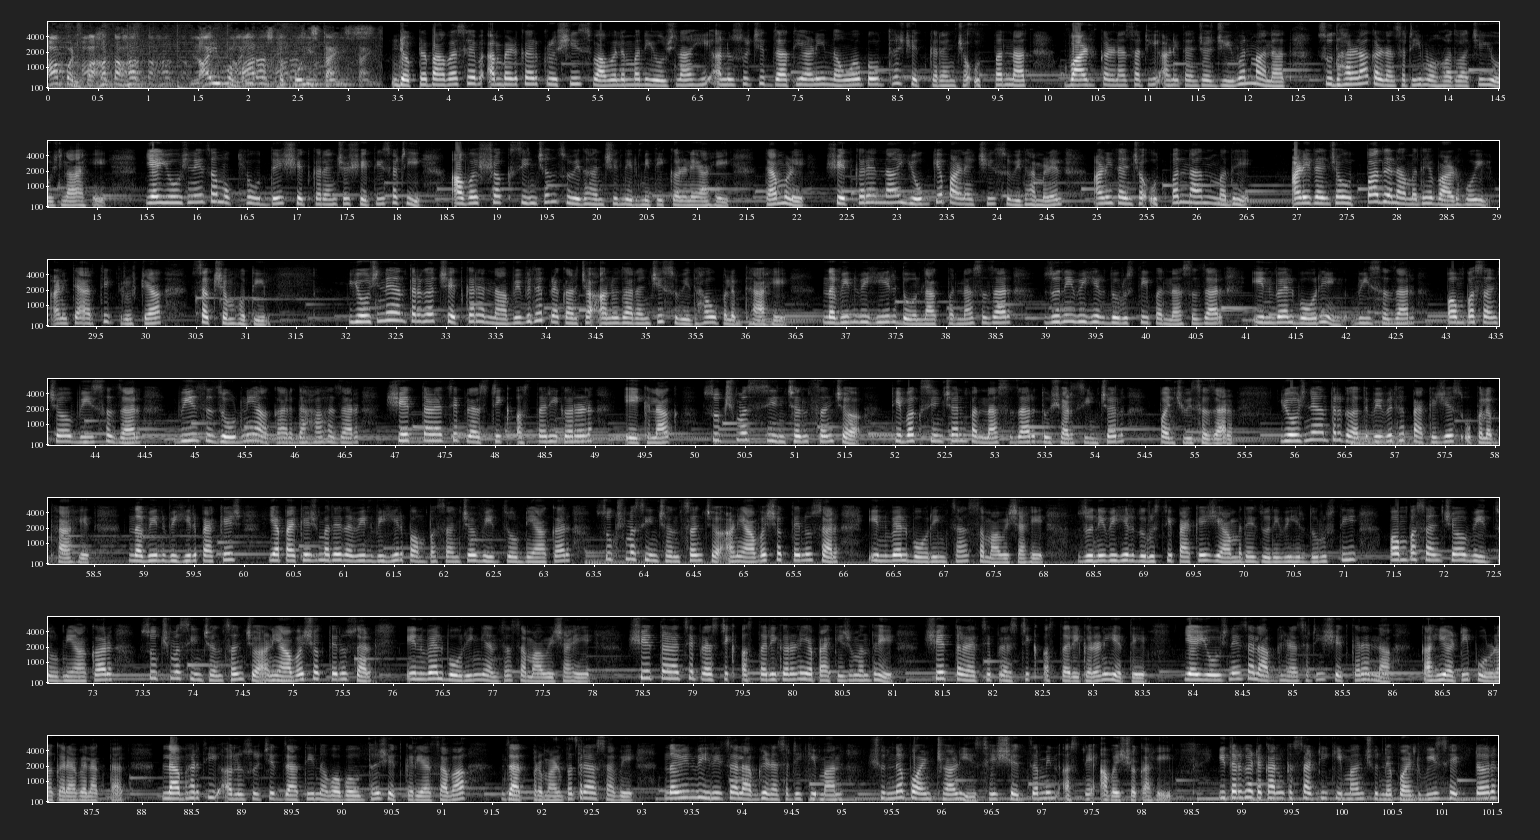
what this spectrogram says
आपण पाहत आहात live Maharashtra police times doctor Babasaheb Ambedkar कृषी स्वावलंबन योजना ही अनुसूचित जाती आणि नवबौद्ध शेतकऱ्यांच्या उत्पन्नात वाढ करण्यासाठी आणि त्यांच्या जीवनमानात सुधारणा करण्यासाठी महत्त्वाची योजना आहे. या योजनेचा मुख्य उद्देश शेतकऱ्यांच्या शेतीसाठी आवश्यक सिंचन सुविधांची निर्मिती करणे आहे. त्यामुळे शेतकऱ्यांना योग्य पाण्याची सुविधा मिळेल आणि त्यांच्या उत्पन्नांमध्ये आणि त्यांच्या उत्पादनामध्ये वाढ होईल आणि ते आर्थिकदृष्ट्या सक्षम होतील. योजनेअंतर्गत शेतकऱ्यांना विविध प्रकारच्या अनुदानांची सुविधा उपलब्ध आहे. नवीन विहीर दोन लाख पन्नास हजार जुनी विहीर दुरुस्ती पन्नास हजार इनवेल बोरिंग वीस हजार पंपसंच वीस हजार वीज जोडणी आकार दहा हजार शेततळ्याचे प्लास्टिक अस्तरीकरण एक लाख सूक्ष्म सिंचन संच ठिबक सिंचन पन्नास हजार तुषार सिंचन पंचवीस हजार. योजनेअंतर्गत विविध पॅकेजेस उपलब्ध आहेत. नवीन विहीर पॅकेज या पॅकेजमध्ये नवीन विहीर पंपसंच वीज जोडणी आकार सूक्ष्म सिंचन संच आणि आवश्यकतेनुसार इनवेल बोरिंगचा समावेश आहे. जुनी विहीर दुरुस्ती पॅकेज यामध्ये जुनी विहीर दुरुस्ती पंपसंच वीज जोडणी आकार सूक्ष्म सिंचन संच आणि आवश्यकतेनुसार इनवेल बोरिंग यांचा समावेश आहे. शेततळ्याचे प्लास्टिक अस्तरीकरण या पॅकेजमध्ये शेततळ्याचे प्लास्टिक अस्तरीकरण येते. या योजनेचा लाभ घेण्यासाठी शेतकऱ्यांना काही अटी पूर्ण कराव्या लागतात. लाभार्थी अनुसूचित जाती नवबौद्ध शेतकरी असावा जात प्रमाणपत्र असावे. नवीन विहिरीचा लाभ घेण्यासाठी किमान शून्य पॉईंट चाळीस हे शेतजमीन असणे आवश्यक आहे. इतर घटकांसाठी किमान शून्य पॉईंट वीस हेक्टर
